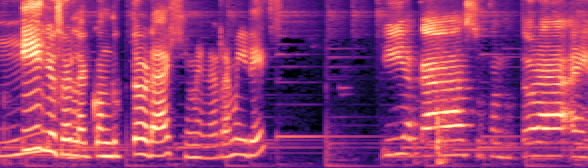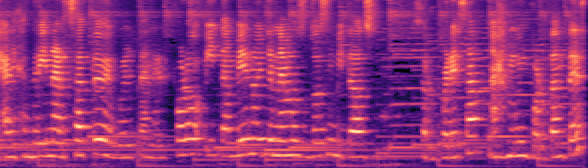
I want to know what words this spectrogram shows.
Y, yo soy la conductora Jimena Ramírez. Y acá su conductora eh, Alejandrina Arzate de vuelta en el foro. Y también hoy tenemos dos invitados sorpresa, muy importantes,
